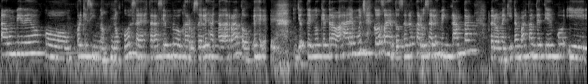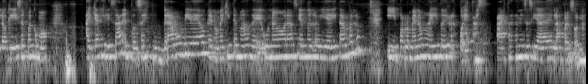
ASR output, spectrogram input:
hago un video con, porque si no, no puedo estar haciendo carruseles a cada rato. Yo tengo que trabajar en muchas cosas, entonces los carruseles me encantan, pero me quitan bastante tiempo y lo que hice fue como hay que agilizar, entonces grabo un video que no me quite más de una hora haciéndolo y editándolo y por lo menos ahí doy respuestas a estas necesidades de las personas.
